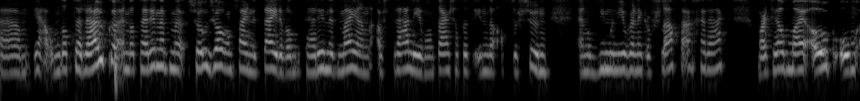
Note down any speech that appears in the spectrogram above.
um, ja, om dat te ruiken, en dat herinnert me sowieso aan fijne tijden, want het herinnert mij aan Australië, want daar zat het in de aftersun. En op die manier ben ik er verslaafd aan geraakt. Maar het helpt mij ook om,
